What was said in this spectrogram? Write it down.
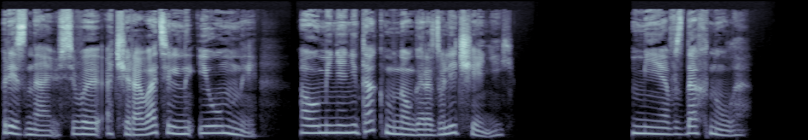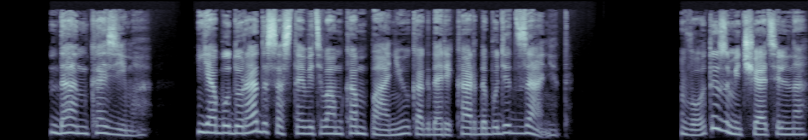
Признаюсь, вы очаровательны и умны, а у меня не так много развлечений. Мия вздохнула. Дан Казима, я буду рада составить вам компанию, когда Рикардо будет занят. Вот и замечательно.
